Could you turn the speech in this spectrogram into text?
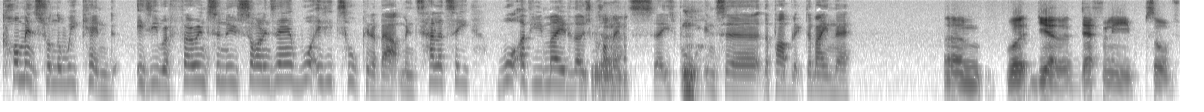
comments from the weekend is he referring to new signings there? What is he talking about? Mentality? What have you made of those comments that he's brought into the public domain there? Um, well, yeah, definitely sort of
